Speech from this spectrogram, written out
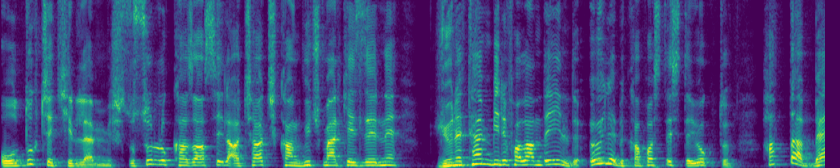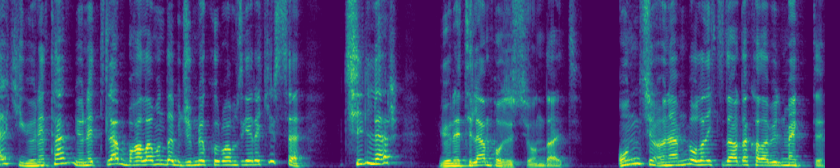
oldukça kirlenmiş, Susurluk kazasıyla açığa çıkan güç merkezlerini yöneten biri falan değildi. Öyle bir kapasitesi de yoktu. Hatta belki yöneten, yönetilen bağlamında bir cümle kurmamız gerekirse Çiller yönetilen pozisyondaydı. Onun için önemli olan iktidarda kalabilmekti.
